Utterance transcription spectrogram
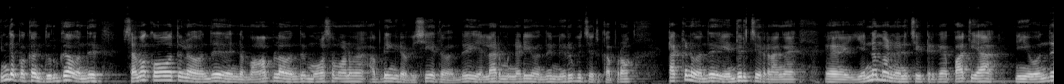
இந்த பக்கம் துர்கா வந்து செம வந்து இந்த மாப்பிள்ளை வந்து மோசமானவன் அப்படிங்கிற விஷயத்தை வந்து எல்லார் முன்னாடியும் வந்து நிரூபிச்சதுக்கப்புறம் டக்குன்னு வந்து எந்திரிச்சிடுறாங்க. என்னம்மா நினச்சிட்டு இருக்க? பாத்தியா நீ வந்து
